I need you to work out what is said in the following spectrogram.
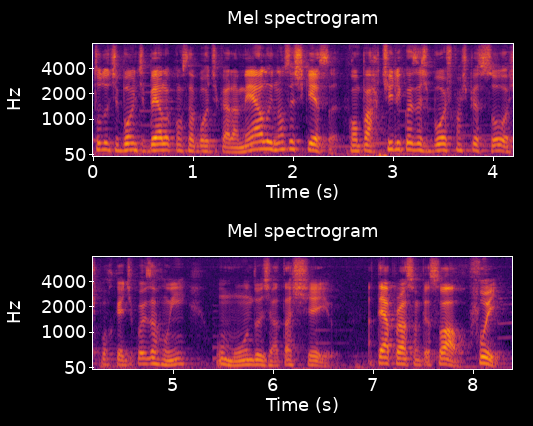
tudo de bom e de belo com sabor de caramelo e não se esqueça, compartilhe coisas boas com as pessoas, porque de coisa ruim o mundo já está cheio. Até a próxima, pessoal. Fui!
